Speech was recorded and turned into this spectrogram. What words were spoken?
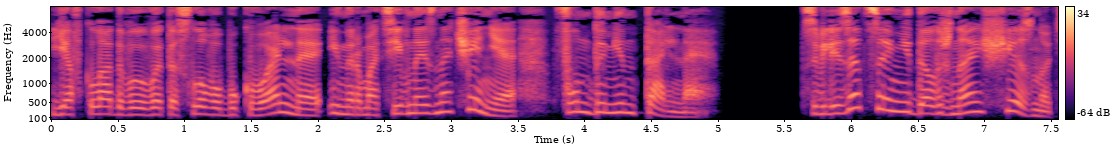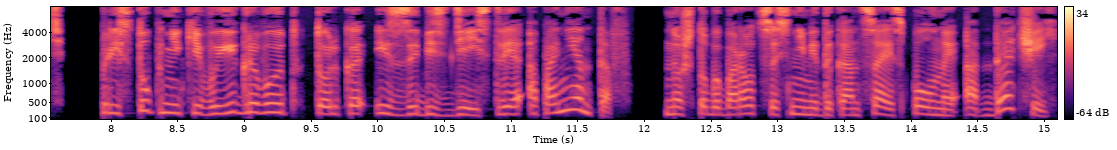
я вкладываю в это слово буквальное и нормативное значение фундаментальное. Цивилизация не должна исчезнуть. Преступники выигрывают только из-за бездействия оппонентов, но чтобы бороться с ними до конца и с полной отдачей,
